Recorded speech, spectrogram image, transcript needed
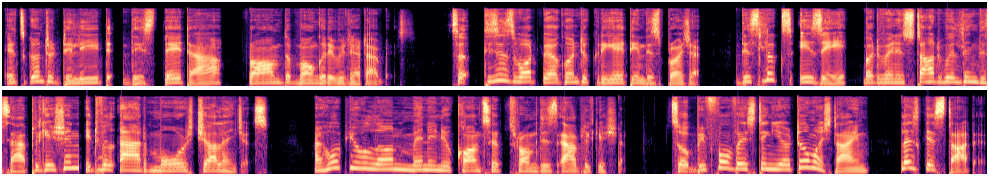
it's going to delete this data from the MongoDB database. So this is what we are going to create in this project. This looks easy, but when you start building this application, it will add more challenges. I hope you will learn many new concepts from this application. So before wasting your too much time, let's get started.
